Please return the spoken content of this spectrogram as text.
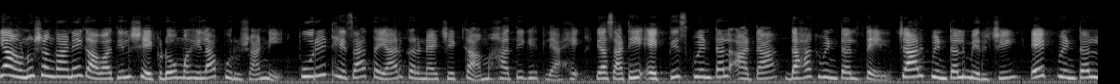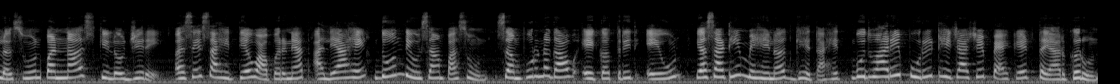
या अनुषंगाने गावातील शेकडो महिला पुरुषांनी पुरी ठेचा तयार करण्याचे काम हाती घेतले आहे. यासाठी एकतीस क्विंटल आटा दहा क्विंटल तेल चार क्विंटल मिरची एक क्विंटल लसूण पन्नास किलो जिरे असे साहित्य वापरण्यात आले आहे. दोन दिवसांपासून संपूर्ण गाव एकत्रित येऊन यासाठी मेहनत घेत आहेत. बुधवारी पुरी ठेच्याचे पॅकेट तयार करून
